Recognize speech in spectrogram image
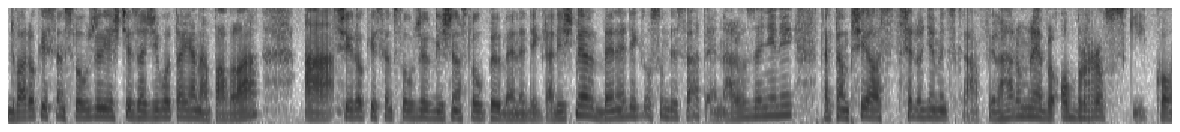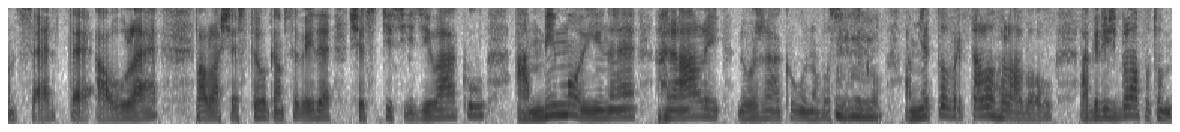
dva roky jsem sloužil ještě za života Jana Pavla a tři roky jsem sloužil, když nastoupil Benedikt. A když měl Benedikt 80. narozeniny, tak tam přijela středoněmecká filharmonie, byl obrovský koncert té aule Pavla VI., kam se vejde 6 tisíc diváků a mimo jiné hráli Dvořákovu Novosvětskou. Mm-hmm. A mě to vrtalo hlavou a když byla potom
